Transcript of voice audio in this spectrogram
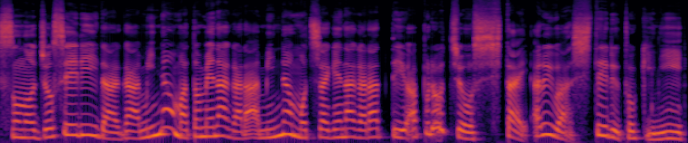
その女性リーダーがみんなをまとめながらみんなを持ち上げながらっていうアプローチをしたいあるいはしてる時に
